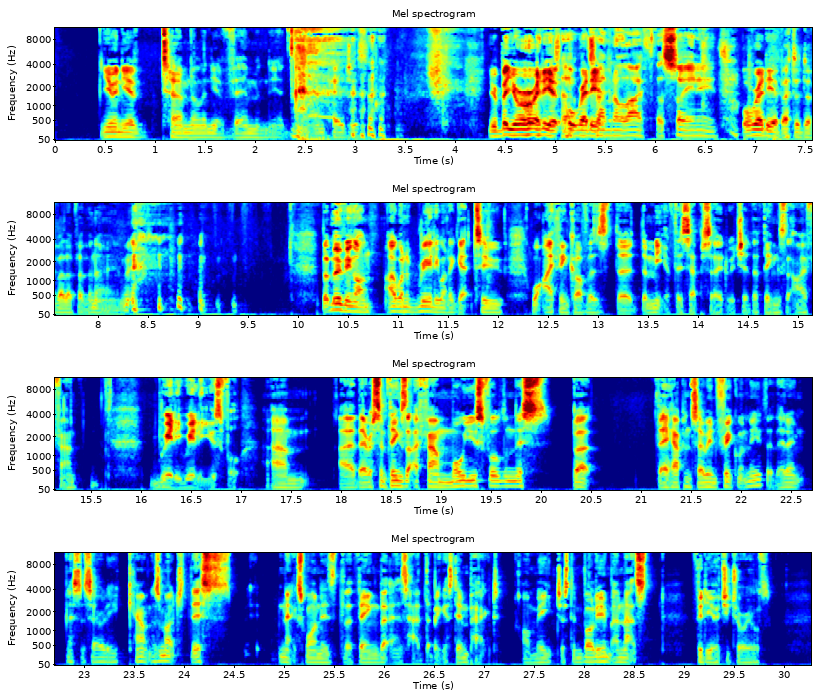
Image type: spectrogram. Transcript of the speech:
you and your terminal and your Vim and your man pages. you're but you're already Ter- already terminal life. That's all you need. already a better developer than I am. But moving on, I want to really want to get to what I think of as the the meat of this episode, which are the things that I found really really useful. Um, uh, there are some things that I found more useful than this, but they happen so infrequently that they don't necessarily count as much. This next one is the thing that has had the biggest impact on me, just in volume, and that's video tutorials.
